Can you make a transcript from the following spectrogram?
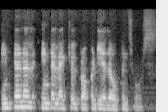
internal intellectual property as an open source?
